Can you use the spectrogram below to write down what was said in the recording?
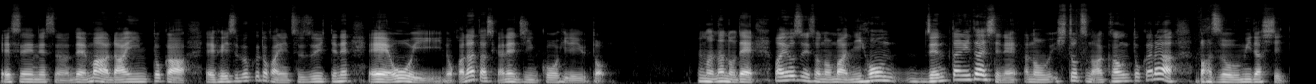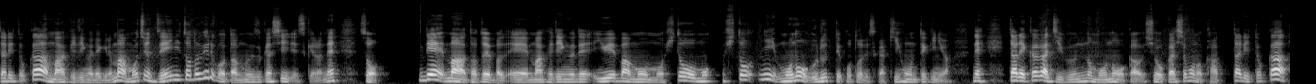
SNS なので、まあ LINE とか、えー、Facebook とかに続いてね、えー、多いのかな、確かね、人口比で言うと。まあ、なので、まあ、要するにその、まあ、日本全体に対してね、あの、一つのアカウントからバズを生み出していったりとか、マーケティングできる。まあ、もちろん全員に届けることは難しいですけどね。そう。で、まあ、例えば、えー、マーケティングで言えば、もう、もう人をも、人に物を売るってことですか、基本的には。ね、誰かが自分のものを買う、紹介したものを買ったりとか、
